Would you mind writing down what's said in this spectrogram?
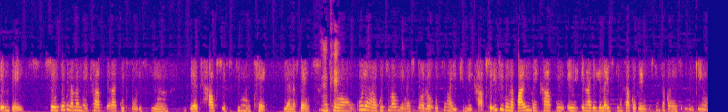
every day. So sekunama-makeup that are good for skin, that helps with skin care. You understand? okay So kuya ngokuthi uma ungena esitolo uthenga yiphi makeup. So if you're gonna buy makeup e- enakekela iskin sakho then iskin sakho ngeke sibe nenkinga.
